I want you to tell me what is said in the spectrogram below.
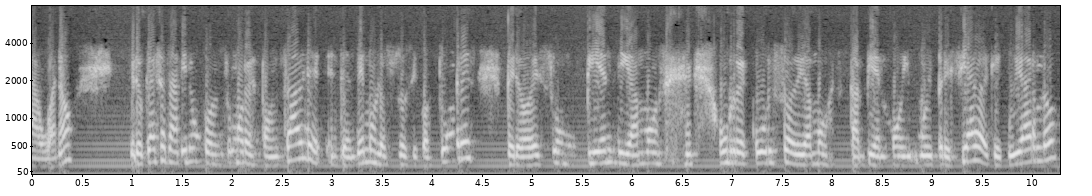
agua, ¿no? Pero que haya también un consumo responsable, entendemos los usos y costumbres, pero es un bien, digamos, un recurso, digamos, también muy, muy preciado, hay que cuidarlo,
